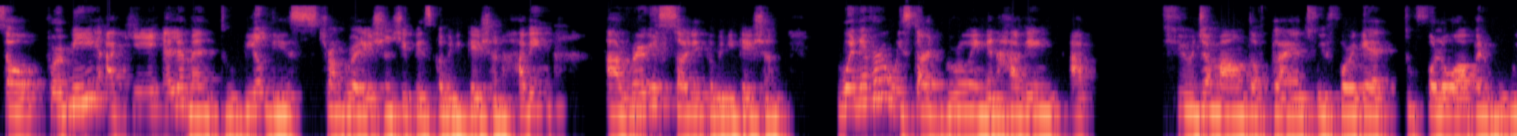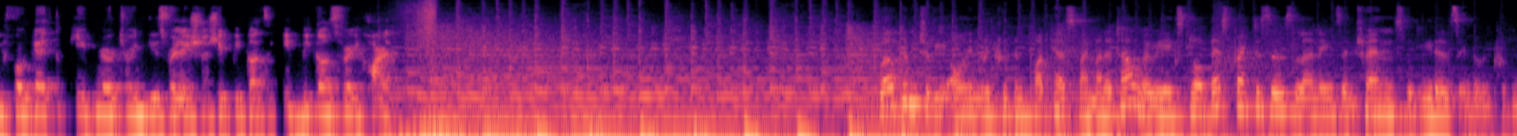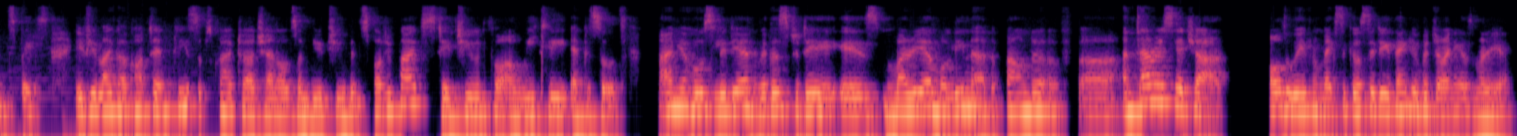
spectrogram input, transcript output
So for me, a key element to build this strong relationship is communication, having a very solid communication. Whenever we start growing and having a huge amount of clients, we forget to follow up and we forget to keep nurturing this relationship because it becomes very hard. Welcome to the All in Recruitment podcast by Manatal, where we explore best practices, learnings, and trends with leaders in the recruitment space. If you like our content, please subscribe to our channels on YouTube and Spotify. Stay tuned for our weekly episodes. I'm your host, Lydia, and with us today is Maria Molina, the founder of uh, Antares HR, all the way from Mexico City. Thank you for joining us, Maria.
